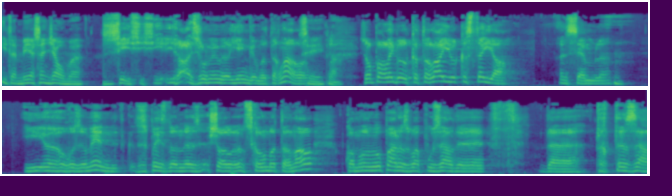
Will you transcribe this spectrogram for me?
i també a Sant Jaume. Sí, sí, sí, és la meva llengua maternal. Sí, clar. Jo parlem el català i el castellà, em sembla. I, eh, heureusament, després de l'escola maternal, quan el meu pare es va posar de, de artesà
